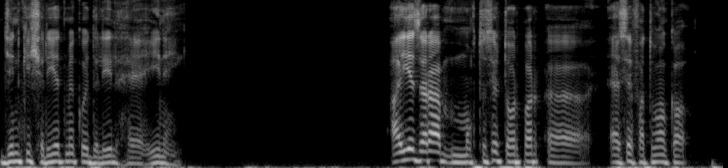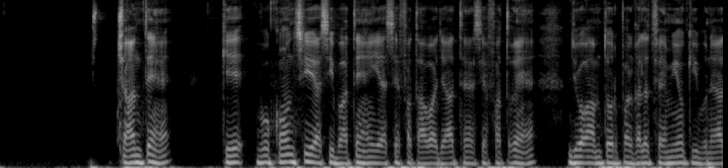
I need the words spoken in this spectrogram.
جن کی شریعت میں کوئی دلیل ہے ہی نہیں۔ آئیے ذرا مختصر طور پر ایسے فتووں کا جانتے ہیں کہ وہ کون سی ایسی باتیں ہیں یا ایسے فتوا جات ہیں، ایسے فتوے ہیں جو عام طور پر غلط فہمیوں کی بنیاد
